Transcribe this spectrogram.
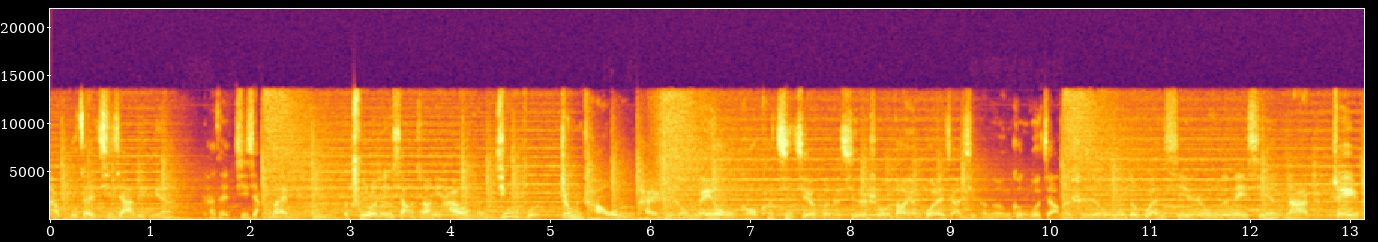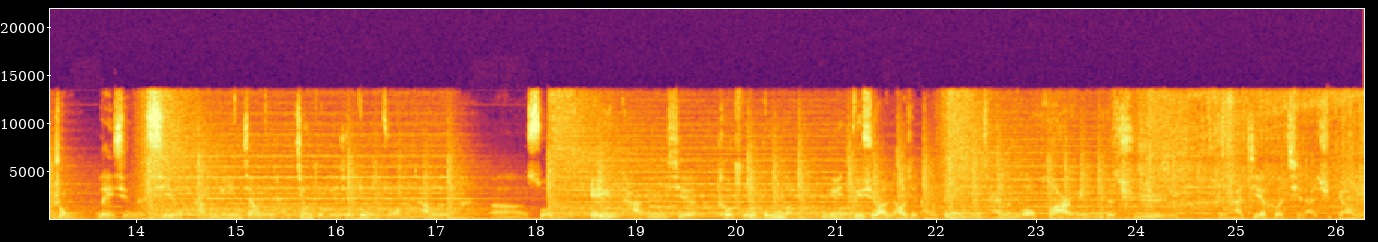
他不在机甲里面。它在机甲外面。嗯，除了这个想象，你还要很精准。正常我们拍这种没有高科技结合的戏的时候，导演过来讲戏，可能更多讲的是人物的关系、人物的内心。那这种类型的戏，他会给你讲非常精准的一些动作，他们呃所给予它的一些特殊的功能，因为你必须要了解它的功能，你才能够合二为一的去跟它结合起来去表演。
